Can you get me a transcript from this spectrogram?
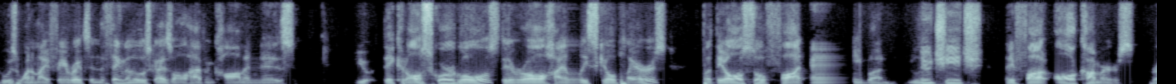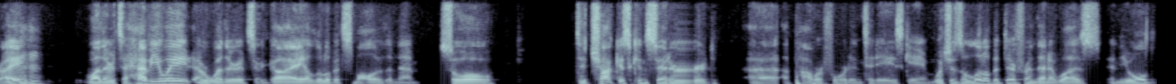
who was one of my favorites. And the thing that those guys all have in common is you they could all score goals. They were all highly skilled players, but they also fought anyone. Lucic, they fought all comers, right? Mhm. Whether it's a heavyweight or whether it's a guy a little bit smaller than them. So, Chuck is considered uh, a power forward in today's game, which is a little bit different than it was in the old,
